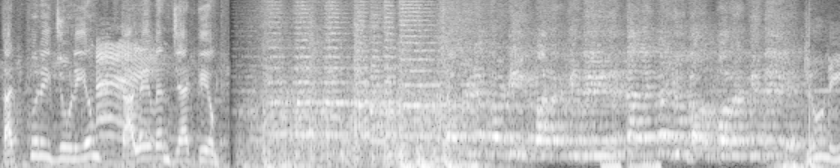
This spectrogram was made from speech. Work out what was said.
தற்கொலை ஜூலியும் தலைவன் ஜாக்கியும். ஜூலி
